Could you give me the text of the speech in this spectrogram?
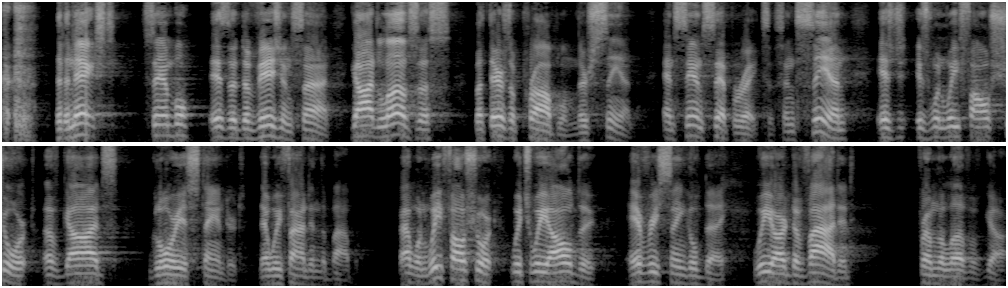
the next symbol is a division sign. God loves us, but there's a problem. There's sin. And sin separates us. And sin is, is when we fall short of God's glorious standard that we find in the Bible. Right? When we fall short, which we all do every single day, we are divided from the love of God.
